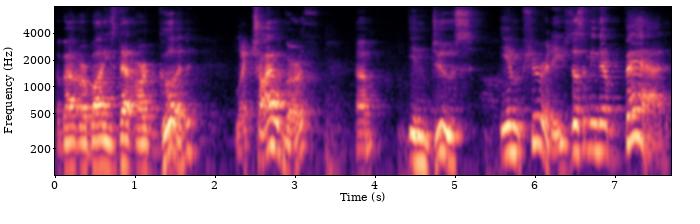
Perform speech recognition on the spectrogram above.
about our bodies that are good, like childbirth, um, induce impurities. Doesn't mean they're bad.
